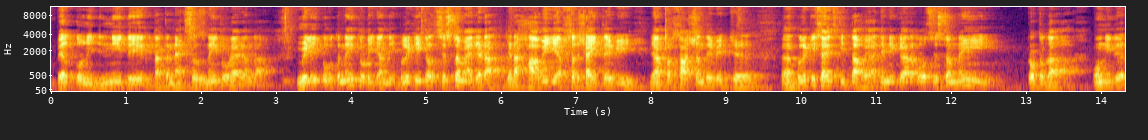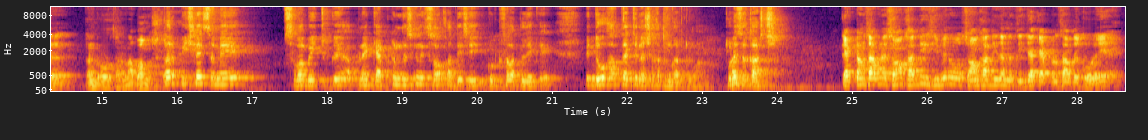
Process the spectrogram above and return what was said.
ਬਿਲਕੁਲ ਨਹੀਂ ਜਿੰਨੀ ਦੇਰ ਤੱਕ ਨੈਕਸਸ ਨਹੀਂ ਤੋੜਿਆ ਜਾਂਦਾ ਮਿਲੀ ਭੁਗਤ ਨਹੀਂ ਤੋੜੀ ਜਾਂਦੀ ਪੋਲੀਟੀਕਲ ਸਿਸਟਮ ਹੈ ਜਿਹੜਾ ਜਿਹੜਾ ਹਾਵੀ ਹੈ ਅਫਸਰਸ਼ਾਹੀ ਤੇ ਵੀ ਜਾਂ ਪ੍ਰਸ਼ਾਸਨ ਦੇ ਵਿੱਚ ਪੋਲੀਟੀਸਾਈਜ਼ ਕੀਤਾ ਹੋਇਆ ਜਿੰਨੀ ਕਰ ਉਹ ਸਿਸਟਮ ਨਹੀਂ ਟੁੱਟਦਾ। ਉਨੀ ਦੇਰ ਕੰਟਰੋਲ ਕਰਨਾ ਬਹੁਤ ਮੁਸ਼ਕਲ ਪਰ ਪਿਛਲੇ ਸਮੇਂ ਸਮਾਂ ਬੀਤ ਚੁੱਕੇ ਆਪਣੇ ਕੈਪਟਨ ਦੇ ਸਿੰਘ ਨੇ ਸੌ ਖਾਦੀ ਸੀ ਗੁਟਕ ਸਭਾ ਤੋਂ ਲੈ ਕੇ। ਵੀ ਦੋ ਹਫ਼ਤੇ ਚ ਨਸ਼ਾ ਖਤਮ ਕਰ ਦੂੰਗਾ। ਥੋੜੀ ਸਰਕਾਰ ਚ। ਕੈਪਟਨ ਸਾਹਿਬ ਨੇ ਸਹੁੰ ਖਾਧੀ ਸੀ ਫਿਰ ਉਹ ਸਹੁੰ ਖਾਧੀ ਦਾ ਨਤੀਜਾ ਕੈਪਟਨ ਸਾਹਿਬ ਦੇ ਕੋਲੇ ਹੈ।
